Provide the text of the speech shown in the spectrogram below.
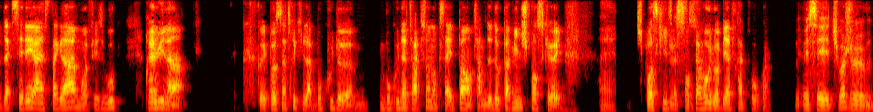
d'accéder à Instagram ou à Facebook? Après, lui, a, quand il poste un truc, il a beaucoup de, beaucoup d'interactions, donc ça aide pas en termes de dopamine. Je pense que, ouais. je pense qu'il, son cerveau, doit bien être accro, quoi. Mais, mais c'est, tu vois, je,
